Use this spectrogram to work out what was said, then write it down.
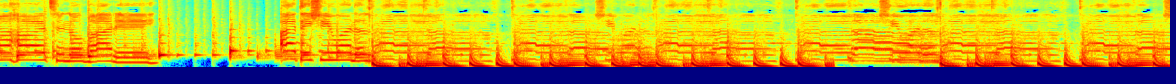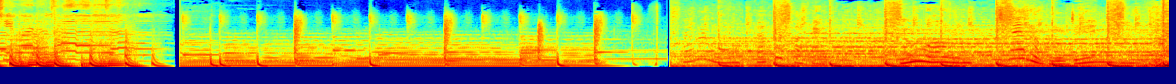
My heart to nobody. I think she wanna love. Thank you.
